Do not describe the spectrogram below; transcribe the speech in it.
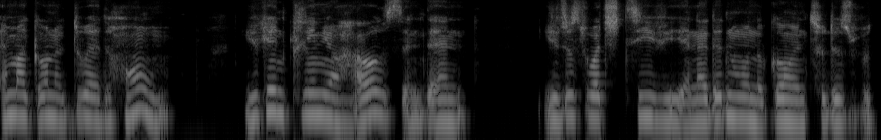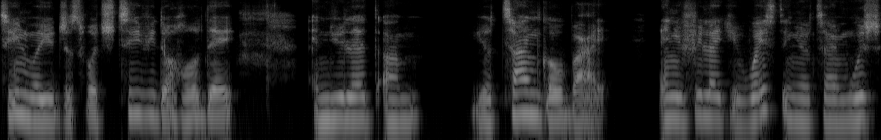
am I gonna do at home? You can clean your house and then you just watch TV. And I didn't want to go into this routine where you just watch TV the whole day and you let um your time go by and you feel like you're wasting your time, which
